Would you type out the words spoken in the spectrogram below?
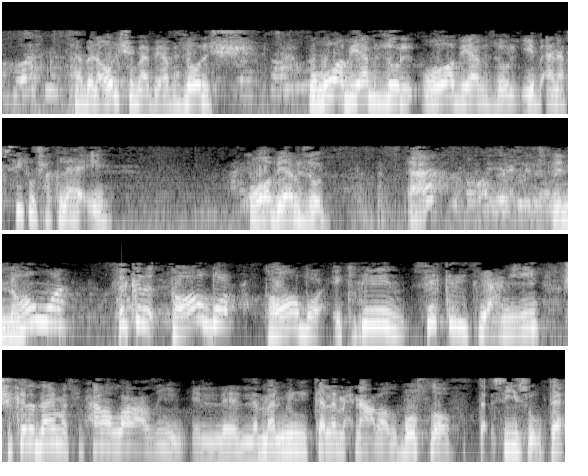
فهو إحنا ما بنقولش ما بيبذلش. وهو بيبذل وهو بيبذل. يبقى نفسيته شكلها إيه؟ وهو بيبذل. ها؟ إن هو فكرة تواضع تواضع. اتنين فكرة يعني إيه؟ عشان كده دايما سبحان الله العظيم اللي لما نيجي نتكلم إحنا على البوصلة وفي التأسيس وبتاع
